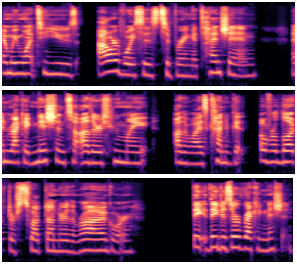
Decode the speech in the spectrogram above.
and we want to use our voices to bring attention and recognition to others who might otherwise kind of get overlooked or swept under the rug or they, they deserve recognition.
